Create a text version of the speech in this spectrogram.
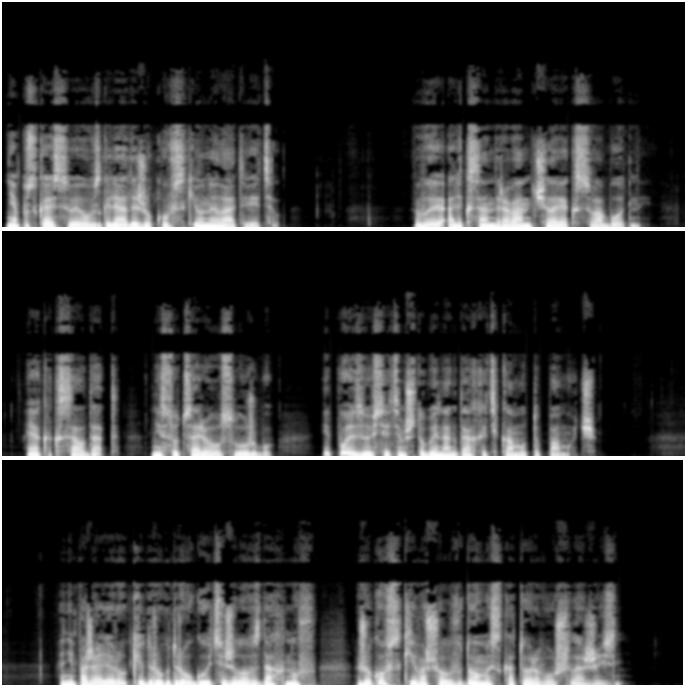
Не опуская своего взгляда, Жуковский уныло ответил. «Вы, Александр Иванович, человек свободный, а я, как солдат, несу цареву службу и пользуюсь этим, чтобы иногда хоть кому-то помочь». Они пожали руки друг другу и, тяжело вздохнув, Жуковский вошел в дом, из которого ушла жизнь.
